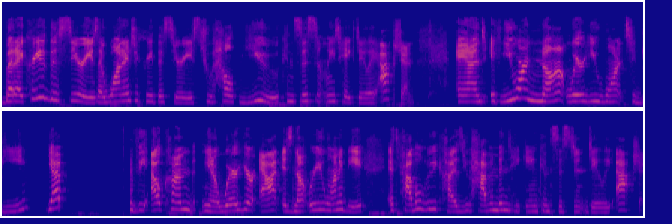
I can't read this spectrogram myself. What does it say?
But I created this series. I wanted to create this series to help you consistently take daily action. And if you are not where you want to be, yep, if the outcome, you know, where you're at is not where you want to be, it's probably because you haven't been taking consistent daily action.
